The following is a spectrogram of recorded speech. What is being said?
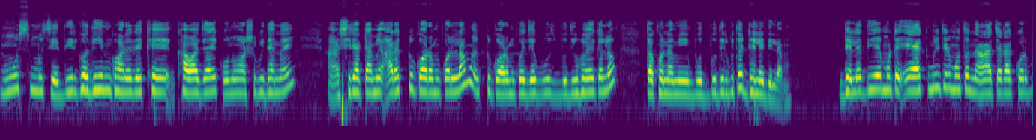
মুসমুসে দীর্ঘদিন ঘরে রেখে খাওয়া যায়, কোনো অসুবিধা নাই। শিরাটা আমি আর একটু গরম করলাম, একটু গরম করে যে বুদবুদি হয়ে গেল, তখন আমি বুদবুদির ভিতর ঢেলে দিলাম। ঢেলে দিয়ে মোটে এক মিনিটের মতো নাড়াচাড়া করব।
